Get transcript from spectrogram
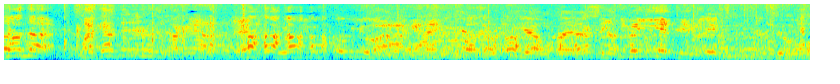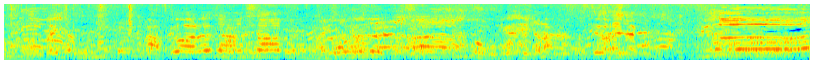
なんだ酒当てれるのか酒やいやおはやし一番いいやつやね今日はありがとうございました。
